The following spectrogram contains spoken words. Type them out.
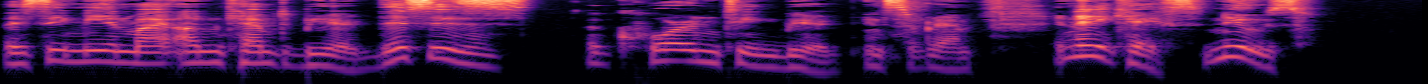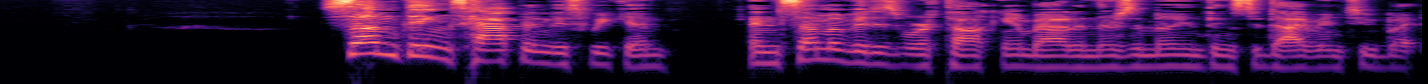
They see me and my unkempt beard. This is a quarantine beard, Instagram. In any case, news. Some things happened this weekend, and some of it is worth talking about, and there's a million things to dive into, but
